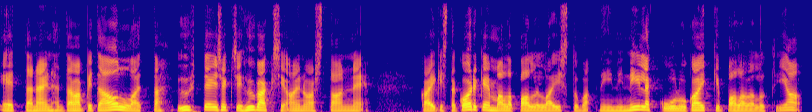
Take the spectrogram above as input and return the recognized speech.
että näinhän tämä pitää olla, että yhteiseksi hyväksi ainoastaan ne kaikista korkeimmalla pallilla istuvat, niin, niin niille kuuluu kaikki palvelut, ja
